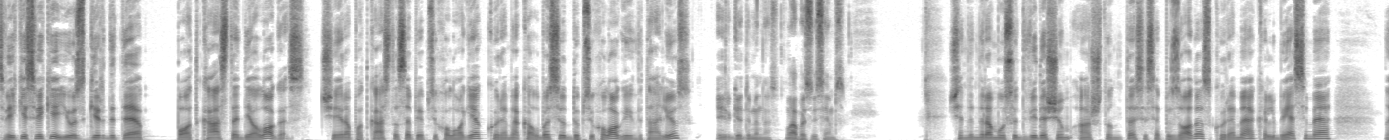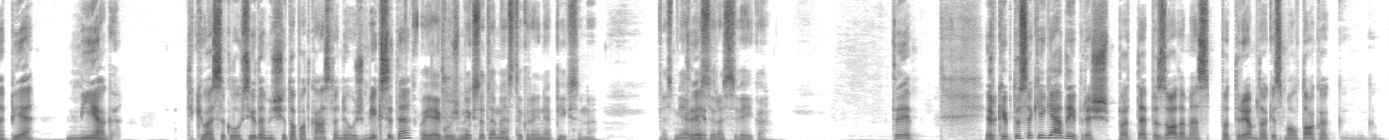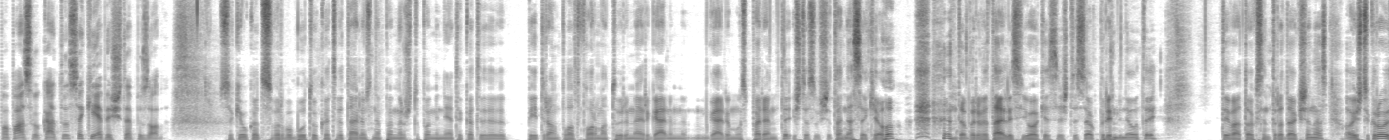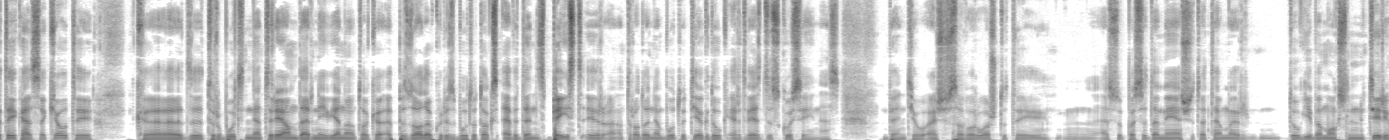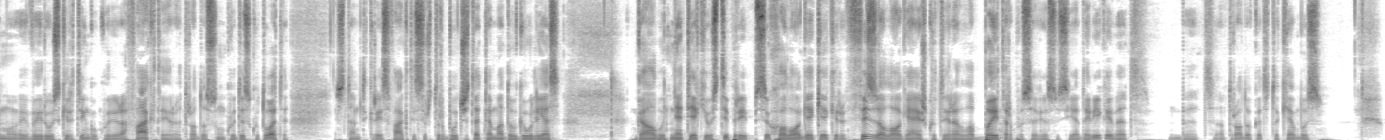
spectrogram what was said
Sveiki, sveiki, jūs girdite podcastą Dialogas. Čia yra podcastas apie psichologiją, kuriame kalbasi du psichologai - Vitalijus ir Gediminas. Labas visiems. Šiandien yra mūsų 28 epizodas, kuriame kalbėsime apie miegą. Tikiuosi, klausydami šito podkasto neužmiksite. O jeigu užmiksite, mes tikrai nepyksime. Nes miegas Taip. yra sveika. Taip. Ir kaip tu sakai, gedai, prieš pat epizodą mes paturėjom tokį smaltoką. Papasako, ką tu sakei apie šitą epizodą. Sakiau, kad svarbu būtų, kad Vitalijus nepamirštų paminėti, kad e, Patreon platformą turime ir galim, galim mus paremti. Iš tiesų šitą nesakiau. Dabar Vitalijus juokėsi, aš tiesiog priminiau tai. Tai va, toks introductionas. O iš tikrųjų tai, ką sakiau, tai kad turbūt neturėjom dar nei vieno tokio epizodo, kuris būtų toks evidence-based ir atrodo nebūtų tiek daug erdvės diskusijai, nes bent jau aš savo ruoštų tai mm, esu pasidomėjęs šitą temą ir daugybę mokslinių tyrimų įvairių skirtingų, kur yra faktai ir atrodo sunku diskutuoti su tam tikrais faktais ir turbūt šitą temą daugiau lies galbūt ne tiek jau stipriai psichologija, kiek ir fiziologija, aišku, tai yra labai tarpusavį susiję dalykai, bet, bet atrodo, kad tokia bus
